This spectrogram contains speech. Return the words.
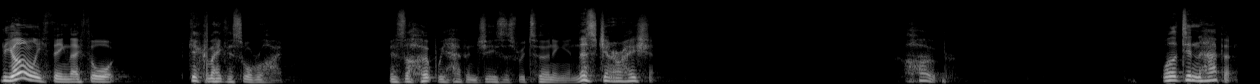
the only thing they thought, can make this all right, is the hope we have in Jesus returning in this generation. Hope. Well, it didn't happen.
